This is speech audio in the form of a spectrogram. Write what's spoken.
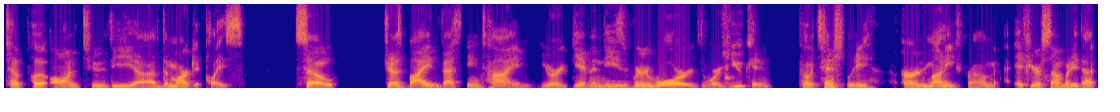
to put onto the uh, the marketplace. So just by investing time, you're given these rewards where you can potentially earn money from if you're somebody that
